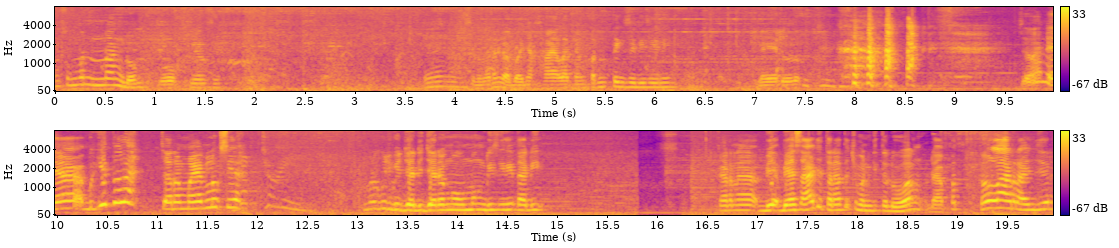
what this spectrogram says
Langsung menang dong. Gokil sih. Ya, sebenarnya nggak banyak highlight yang penting sih di sini. Gaya dulu. Cuman ya begitulah cara main Lux ya. Cuman gue juga jadi jarang ngomong di sini tadi. Karena bi- biasa aja ternyata cuman gitu doang dapat kelar anjir.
